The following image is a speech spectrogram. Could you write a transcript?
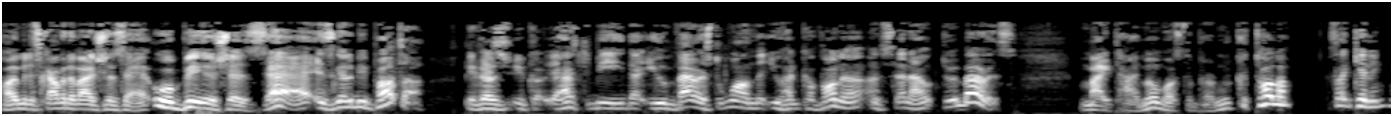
ha'omer discovered Aishazeh, u'bir shazeh is going to be potter because it has to be that you embarrassed one that you had kavana and set out to embarrass. My timer, what's the problem katola? It's like killing.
